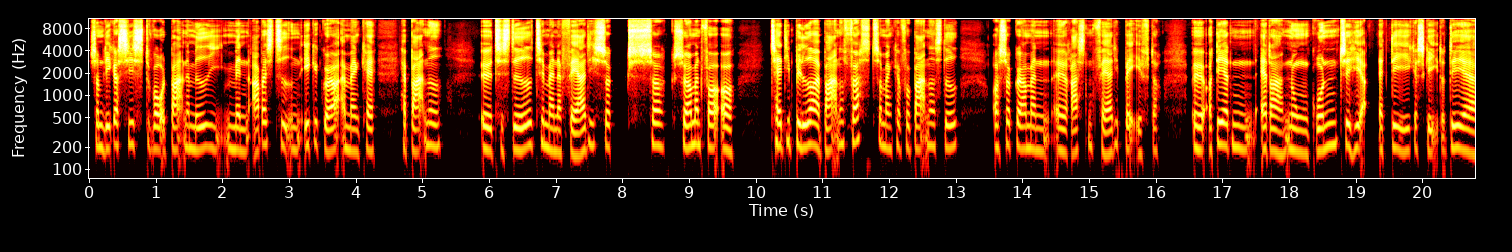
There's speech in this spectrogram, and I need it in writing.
som ligger sidst, hvor et barn er med i, men arbejdstiden ikke gør, at man kan have barnet øh, til stede, til man er færdig, så, så sørger man for at tage de billeder af barnet først, så man kan få barnet afsted, og så gør man øh, resten færdig bagefter. Øh, og det er, den, er der nogle grunde til her, at det ikke er sket, og det er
